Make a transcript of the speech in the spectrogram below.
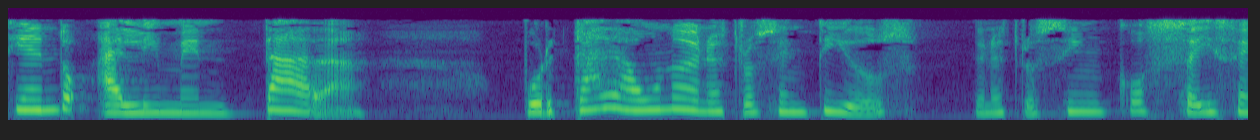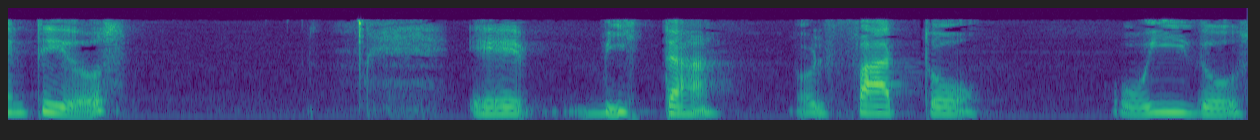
siendo alimentada por cada uno de nuestros sentidos, de nuestros cinco, seis sentidos, eh, vista, olfato, oídos,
